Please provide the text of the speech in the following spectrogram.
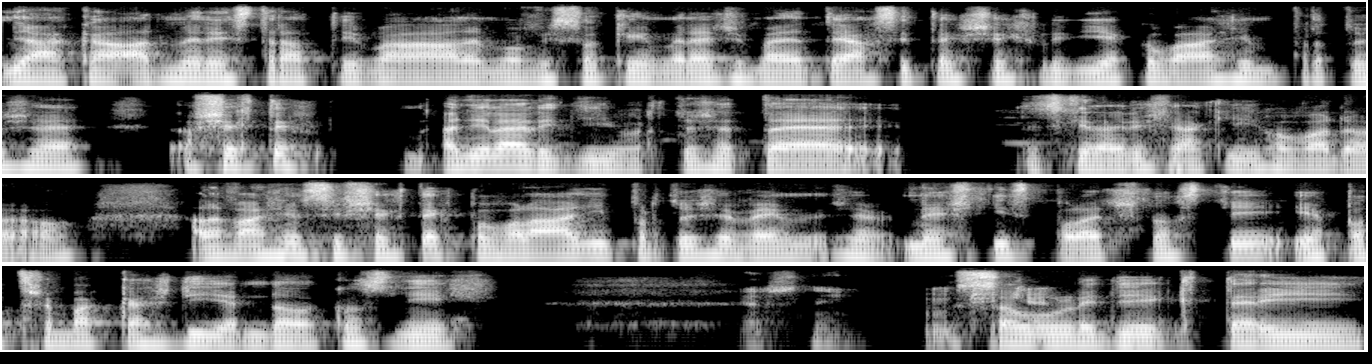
nějaká administrativa nebo vysoký management. Já si těch všech lidí jako vážím, protože a všech těch, ani ne lidí, protože to je vždycky najdeš nějaký hovado, jo. Ale vážím si všech těch povolání, protože vím, že v dnešní společnosti je potřeba každý jedno jako z nich. Jasný. Určitě. Jsou lidi, který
